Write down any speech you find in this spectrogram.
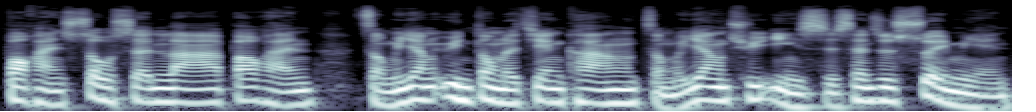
包含瘦身啦，包含怎么样运动的健康，怎么样去饮食，甚至睡眠。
